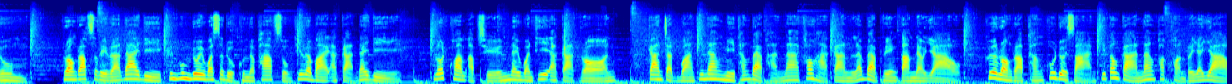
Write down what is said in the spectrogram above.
นุ่ม รองรับสรีระได้ดีขึ้นหุ้มด้วยวัสดุคุณภาพสูงที่ระบายอากาศได้ดี ลดความอับชื้นในวันที่อากาศร้อน การจัดวางที่นั่งมีทั้งแบบหันหน้าเข้าหากันและแบบเรียงตามแนวยาว เพื่อรองรับทั้งผู้โดยสารที่ต้องการนั่งพักผ่อนระยะยาว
